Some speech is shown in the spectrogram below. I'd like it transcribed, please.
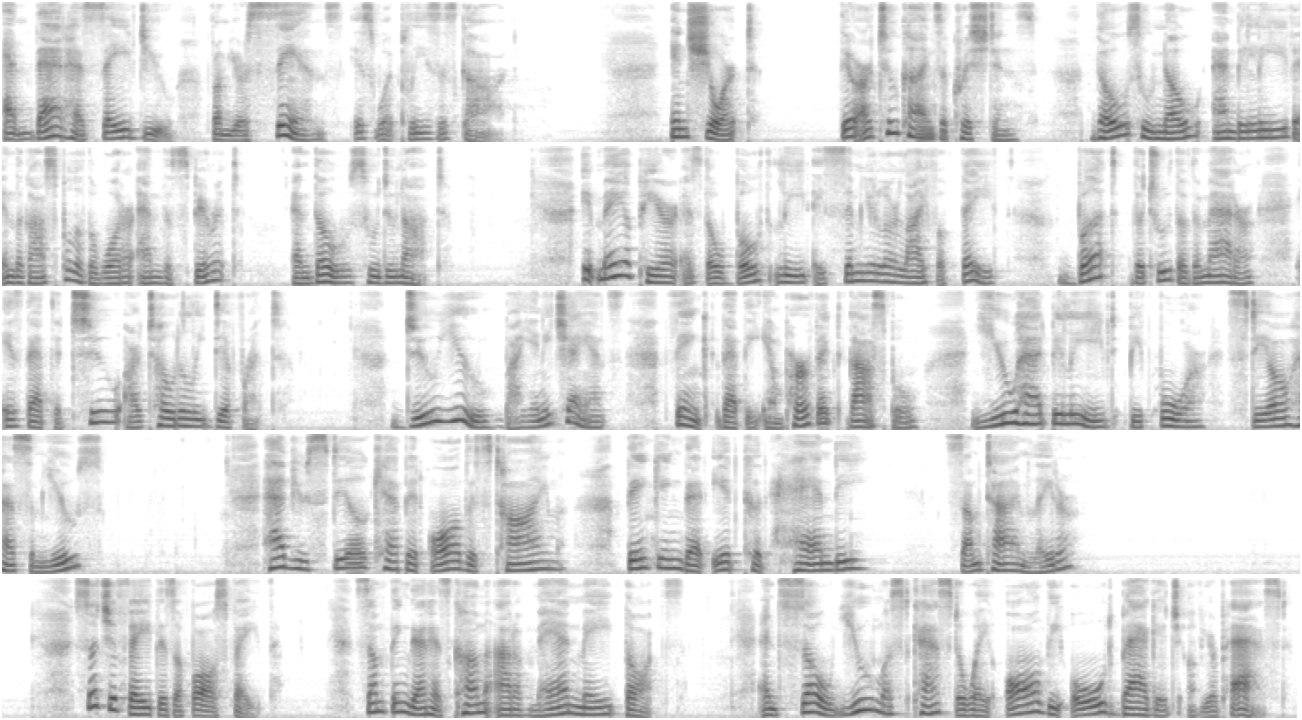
and that has saved you from your sins, is what pleases God. In short, There are two kinds of Christians those who know and believe in the gospel of the water and the Spirit, and those who do not. It may appear as though both lead a similar life of faith, but the truth of the matter is that the two are totally different. Do you, by any chance, think that the imperfect gospel you had believed before still has some use? Have you still kept it all this time, thinking that it could handy sometime later? Such a faith is a false faith, something that has come out of man made thoughts. And so you must cast away all the old baggage of your past.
